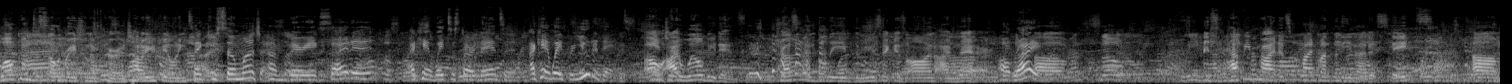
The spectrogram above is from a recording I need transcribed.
Welcome to Celebration of Courage. How are you feeling today? Thank you so much. I'm very excited. I can't wait to start dancing. I can't wait for you to dance. Oh, Andrew. I will be dancing. Trust and believe. The music is on. I'm there. All right. Um, so it's Happy Pride. It's Pride Month in the United States, um,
